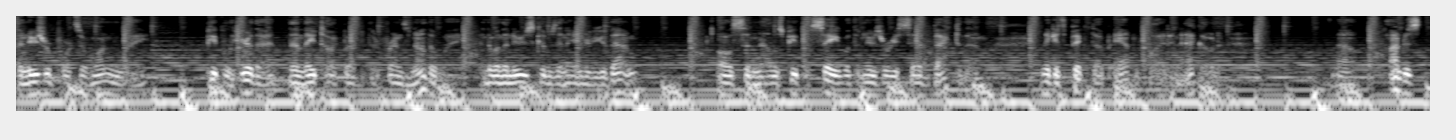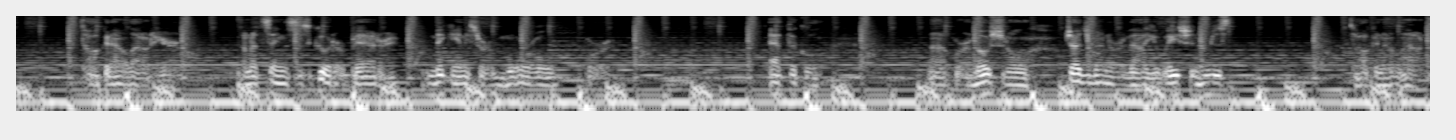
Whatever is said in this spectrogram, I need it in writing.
The news reports it one way, people hear that, then they talk about it to their friends another way. And then when the news comes in to interview them, all of a sudden now those people say what the news already said back to them. And it gets picked up, amplified, and echoed. Now, I'm just talking out loud here. I'm not saying this is good or bad or making any sort of moral or ethical uh, or emotional judgment or evaluation. I'm just talking out loud.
